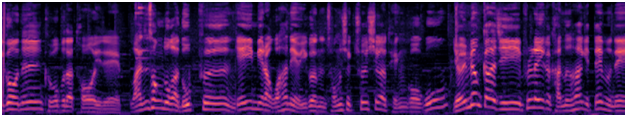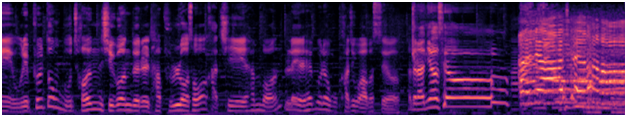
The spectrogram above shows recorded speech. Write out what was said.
이거는 그거보다 더 이제 완성도가 높은 게임이라고 하네요 이거는 정식 출시가 된 거고 10명까지 플레이가 가능하기 때문에 우리 풀동부 전 직원들을 다 불러서 같이 한번 플레이를 해보려고 가지고 와봤어요 다들 안녕하세요 안녕하세요.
